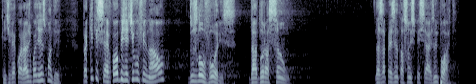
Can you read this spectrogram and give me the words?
Quem tiver coragem pode responder. Para que, que serve? Qual é o objetivo final dos louvores, da adoração, das apresentações especiais? Não importa.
